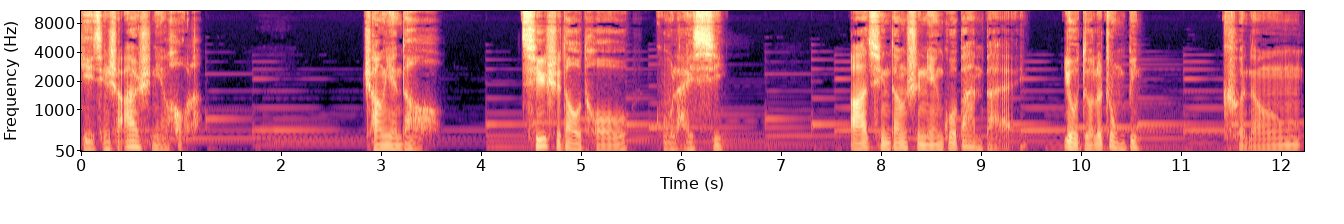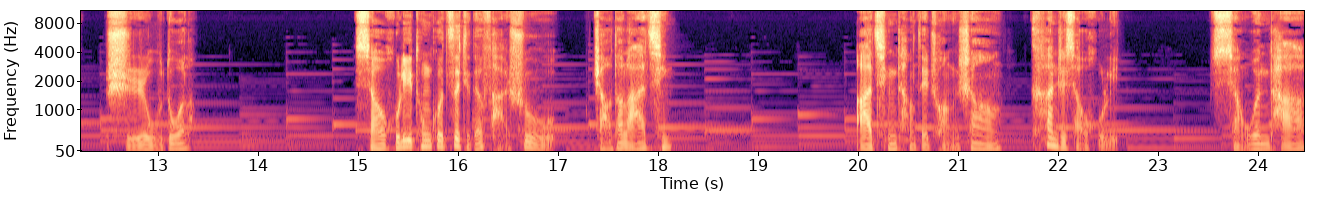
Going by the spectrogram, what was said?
已经是二十年后了。常言道：“七十到头古来稀。”阿青当时年过半百，又得了重病，可能时日无多了。小狐狸通过自己的法术找到了阿青。阿青躺在床上看着小狐狸，想问他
